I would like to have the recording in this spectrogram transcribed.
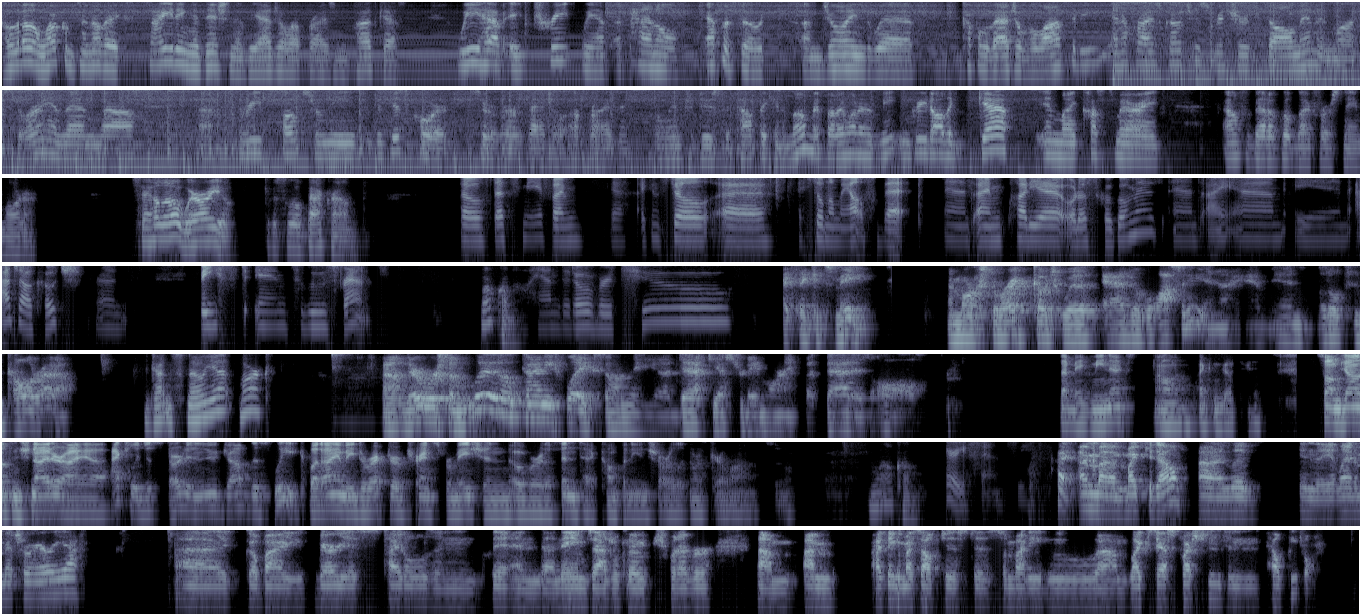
Hello, and welcome to another exciting edition of the Agile Uprising podcast. We have a treat. We have a panel episode. I'm joined with a couple of Agile Velocity enterprise coaches, Richard Dahlman and Mark Story, and then uh, uh, three folks from the, the Discord server of Agile Uprising. We'll introduce the topic in a moment, but I want to meet and greet all the guests in my customary alphabetical by first name order. Say hello, where are you? Give us a little background. So that's me. If I'm, yeah, I can still, uh, I still know my alphabet. And I'm Claudia Orozco Gomez, and I am an agile coach based in Toulouse, France. Welcome. I'll hand it over to. I think it's me. I'm Mark Story, coach with Agile Velocity, and I am in Littleton, Colorado. You gotten snow yet, Mark? Uh, there were some little tiny flakes on the uh, deck yesterday morning, but that is all. That make me next? I don't know. I can go. So I'm Jonathan Schneider. I uh, actually just started a new job this week, but I am a director of transformation over at a fintech company in Charlotte, North Carolina. So, welcome. Very fancy. Hi, I'm uh, Mike Cadell. I live in the Atlanta metro area uh, go by various titles and and uh, names, agile coach, whatever. Um, I'm I think of myself just as somebody who um, likes to ask questions and help people.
